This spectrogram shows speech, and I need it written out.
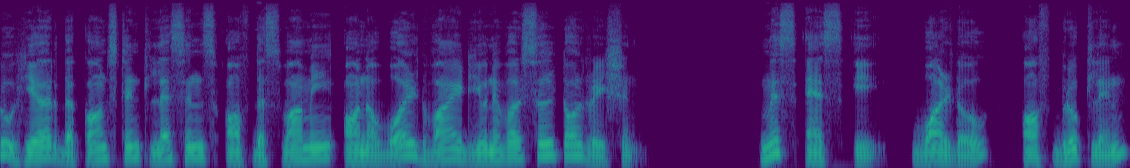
to hear the constant lessons of the Swami on a worldwide universal toleration. Miss S. E. Waldo, of Brooklyn,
